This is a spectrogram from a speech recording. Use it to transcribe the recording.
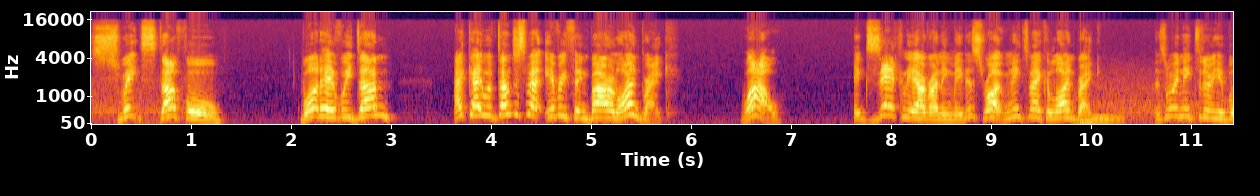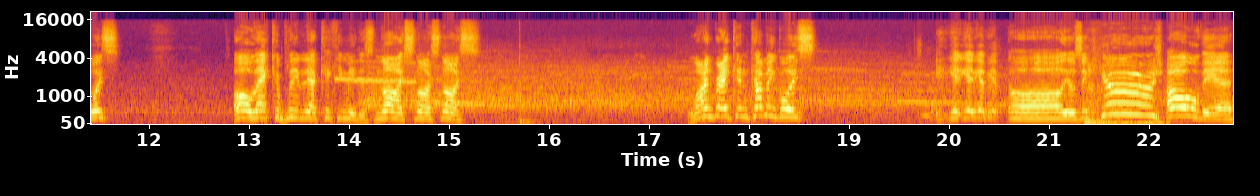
Sweet stuff, all. What have we done? Okay, we've done just about everything bar a line break. Wow. Exactly our running meters. Right, we need to make a line break. That's what we need to do here, boys. Oh, that completed our kicking meters. Nice, nice, nice. Line break incoming, boys. Yep, yep, yep, yep. Oh, there was a huge hole there.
